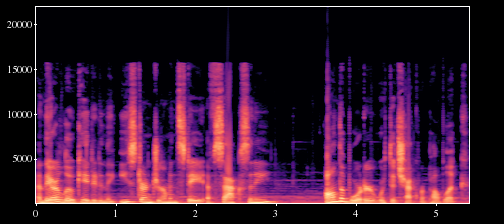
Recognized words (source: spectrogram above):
and they are located in the eastern German state of Saxony, on the border with the Czech Republic.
